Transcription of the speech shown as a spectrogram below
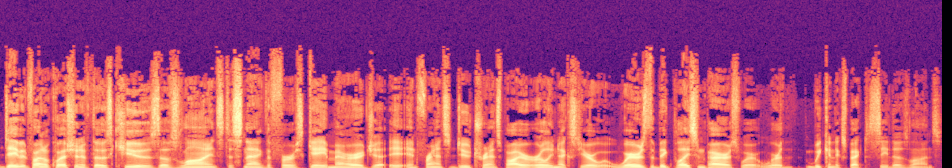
David, final question. If those queues, those lines to snag the first gay marriage in France do transpire early next year, where's the big place in Paris where, where we can expect to see those lines?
